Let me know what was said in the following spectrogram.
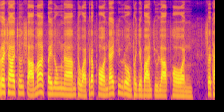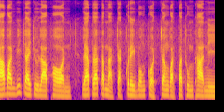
ประชาชนสามารถไปลงนามถวายพระพรได้ที่โรงพยาบาลจุฬาภรณ์ สถาบันวิจัยจุฬาภรณ์และพระตำหนักจักรีบงกฎจังหวัดปทุมธานี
